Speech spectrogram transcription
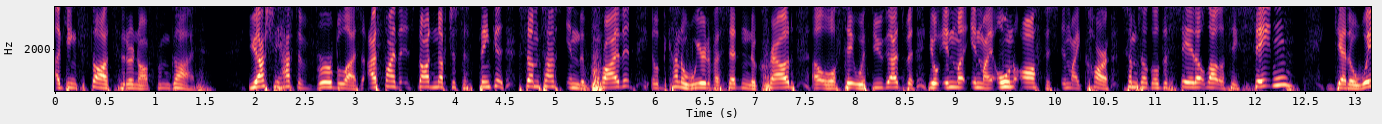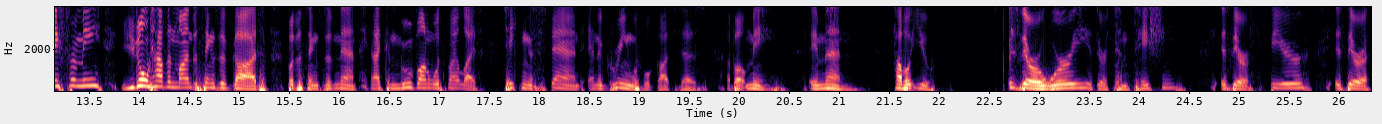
against thoughts that are not from God. You actually have to verbalize. I find that it's not enough just to think it. Sometimes in the private, it'll be kind of weird if I said it in a crowd. Uh, I'll say it with you guys, but you know, in my in my own office, in my car, sometimes I'll just say it out loud. I'll say, "Satan, get away from me. You don't have in mind the things of God, but the things of man." And I can move on with my life, taking a stand and agreeing with what God says about me. Amen. How about you? Is there a worry? Is there a temptation? Is there a fear? Is there a,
